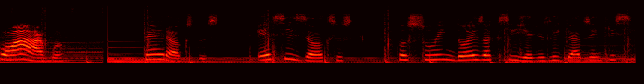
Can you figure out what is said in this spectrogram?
com a água. Peróxidos. Esses óxidos possuem dois oxigênios ligados entre si.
